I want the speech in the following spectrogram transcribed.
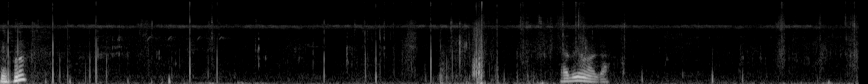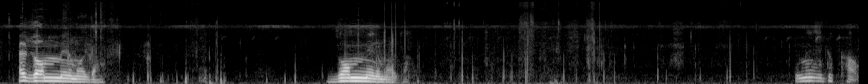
দেখুন। হেবি মজা। জম্মের মজা। জম্মের মজা। তুমি একটু খাও।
